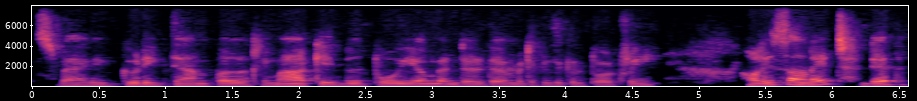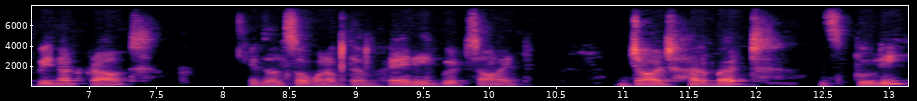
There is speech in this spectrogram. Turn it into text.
It's very good example, remarkable poem under the metaphysical poetry. Holy Sonnet, Death Be Not Proud is also one of the very good sonnet. George Herbert, Spoolie,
